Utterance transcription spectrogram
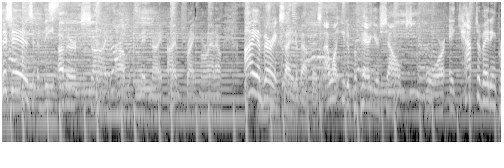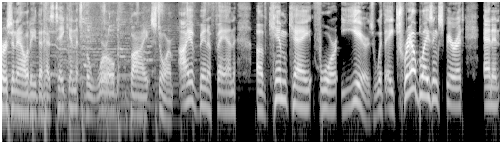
This is The Other Side of Midnight. I'm Frank Morano. I am very excited about this. I want you to prepare yourselves for a captivating personality that has taken the world by storm. I have been a fan of Kim K for years with a trailblazing spirit and an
